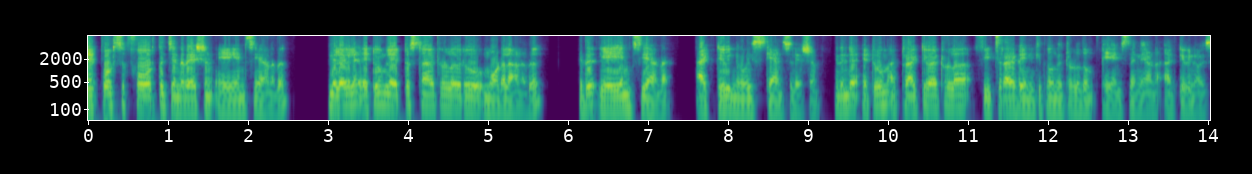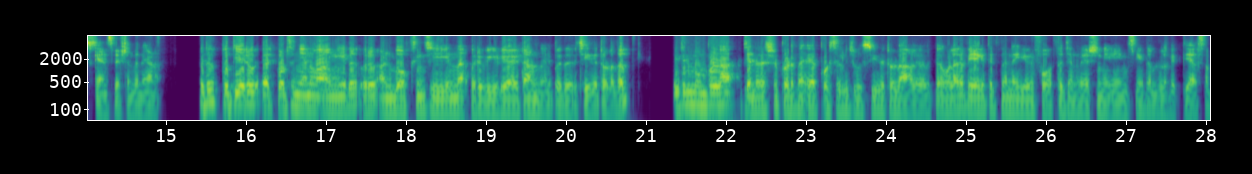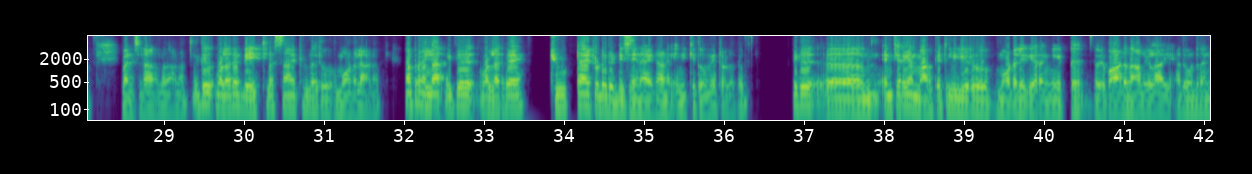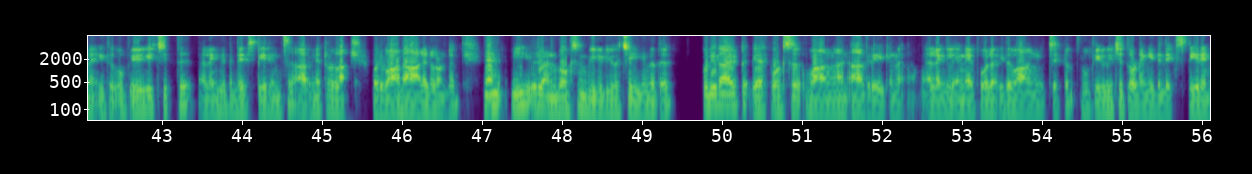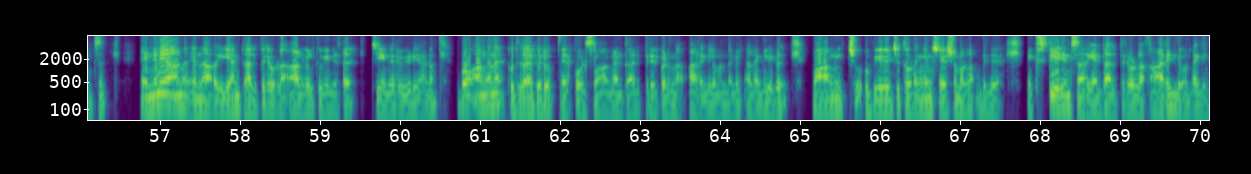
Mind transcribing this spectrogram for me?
AirPods fourth generation A N C ആണിത്. നിലവിലെ ഏറ്റവും ലേറ്റസ്റ്റ് ആയിട്ടുള്ള ഒരു മോഡലാണിത് ഇത് എ എൻ സി ആണ്. ആക്റ്റീവ് നോയിസ് ക്യാൻസലേഷൻ ഇതിന്റെ ഏറ്റവും അട്രാക്റ്റീവ് ആയിട്ടുള്ള ഫീച്ചറായിട്ട് എനിക്ക് തോന്നിയിട്ടുള്ളതും എ എൻ സി തന്നെയാണ്. ആക്റ്റീവ് നോയിസ് ക്യാൻസലേഷൻ തന്നെയാണ്. ഇത് പുതിയൊരു എയർപോർട്സ് ഞാൻ വാങ്ങിയത് ഒരു അൺബോക്സിങ് ചെയ്യുന്ന ഒരു വീഡിയോ ആയിട്ടാണ് ഞാനിപ്പോൾ ഇത് ചെയ്തിട്ടുള്ളത്. ഇതിനു മുമ്പുള്ള ജനറേഷൻ പെടുന്ന എയർപോർട്സുകൾ ചൂസ് ചെയ്തിട്ടുള്ള ആളുകൾക്ക് വളരെ വേഗത്തിൽ തന്നെ ഈ ഒരു fourth generation A N C തമ്മിലുള്ള വ്യത്യാസം മനസ്സിലാകുന്നതാണ്. ഇത് വളരെ വെയ്റ്റ്ലെസ് ആയിട്ടുള്ള ഒരു മോഡലാണ് മാത്രമല്ല ഇത് വളരെ ക്യൂട്ടായിട്ടുള്ള ഒരു ഡിസൈൻ ആയിട്ടാണ് എനിക്ക് തോന്നിയിട്ടുള്ളത്. ഇത് എനിക്കറിയാം മാർക്കറ്റിൽ ഈ ഒരു മോഡൽ ഇറങ്ങിയിട്ട് ഒരുപാട് നാളുകളായി. അതുകൊണ്ട് തന്നെ ഇത് ഉപയോഗിച്ചിട്ട് അല്ലെങ്കിൽ ഇതിന്റെ എക്സ്പീരിയൻസ് അറിഞ്ഞിട്ടുള്ള ഒരുപാട് ആളുകളുണ്ട്. ഞാൻ ഈ ഒരു അൺബോക്സിംഗ് വീഡിയോ ചെയ്യുന്നത് പുതിയതായിട്ട് എയർപോഡ്സ് വാങ്ങാൻ ആഗ്രഹിക്കുന്ന അല്ലെങ്കിൽ എന്നെ പോലെ ഇത് വാങ്ങിച്ചിട്ടും ഉപയോഗിച്ച് തുടങ്ങി ഇതിന്റെ എക്സ്പീരിയൻസ് എങ്ങനെയാണ് എന്ന് അറിയാൻ താല്പര്യമുള്ള ആളുകൾക്ക് വേണ്ടിയിട്ട് ചെയ്യുന്ന ഒരു വീഡിയോ ആണ്. അപ്പോൾ അങ്ങനെ പുതിയതായിട്ടൊരു എയർപോർട്സ് വാങ്ങാൻ താല്പര്യപ്പെടുന്ന ആരെങ്കിലും ഉണ്ടെങ്കിൽ അല്ലെങ്കിൽ ഇത് വാങ്ങിച്ചു ഉപയോഗിച്ച് തുടങ്ങിയതിന് ശേഷമുള്ള ഇതിന്റെ എക്സ്പീരിയൻസ് അറിയാൻ താല്പര്യമുള്ള ആരെങ്കിലും ഉണ്ടെങ്കിൽ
